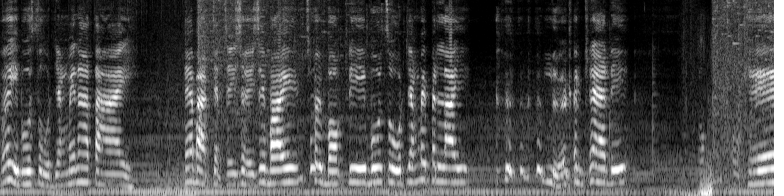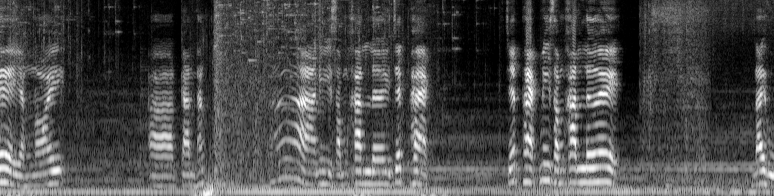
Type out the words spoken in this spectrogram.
เฮ้ยบูสูตรยังไม่น่าตาย แค่บาดเจ็บเฉยๆใช่ไหมช่วยบอกดีบูสูตรยังไม่เป็นไร เหลือกันแค่นี้ โอเคอย่างน้อย อ่ากันทั้งอ่านี่สำคัญเลยเจ็ตแพ็กเจ็ตแพ็กนี่สำคัญเลย ได้หู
